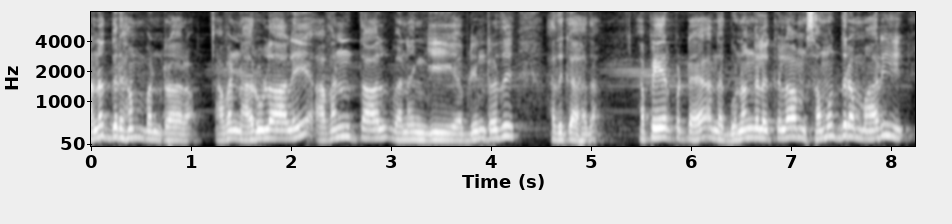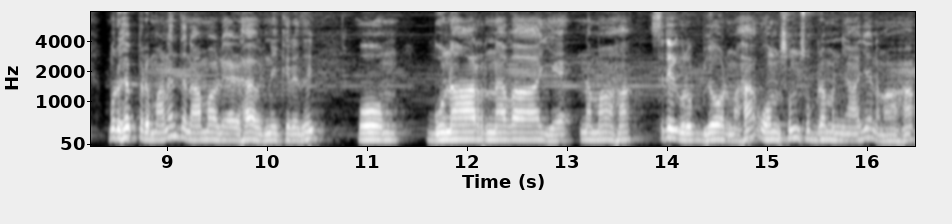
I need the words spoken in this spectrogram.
அனுகிரகம் பண்ணுறாராம் அவன் அருளாலே அவன் தாள் வணங்கி அப்படின்றது அதுக்காக தான் அப்போ ஏற்பட்ட அந்த குணங்களுக்கெல்லாம் சமுத்திரம் மாதிரி முருகப்பெருமான இந்த நாமாவளி அழகாக வர்ணிக்கிறது. ஓம் குணார்ணவாய நமஹா. ஸ்ரீ குருப்பியோ நமஹா. ஓம் சும் சுப்பிரமணியாய நமஹா.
